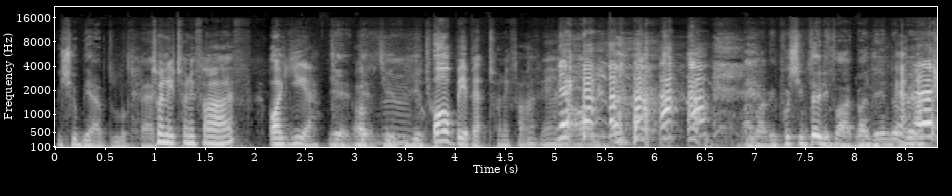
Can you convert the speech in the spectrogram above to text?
We should be able to look back. 2025? Oh, yeah. yeah, Oh. yeah, year, year 20. I'll be about 25, yeah. I might be pushing 35 by the end of it.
